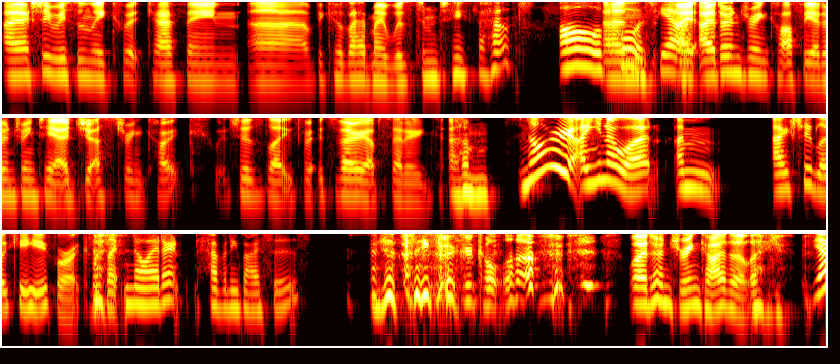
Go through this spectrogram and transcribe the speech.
I actually recently quit caffeine uh, because I had my wisdom teeth out. Oh, of and course, yeah. I, I don't drink coffee. I don't drink tea. I just drink Coke, which is like it's very upsetting. Um, no, uh, you know what? I'm actually low key here for it because it's like, no, I don't have any vices. I just think Coca Cola. well, I don't drink either. Like, Yeah,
